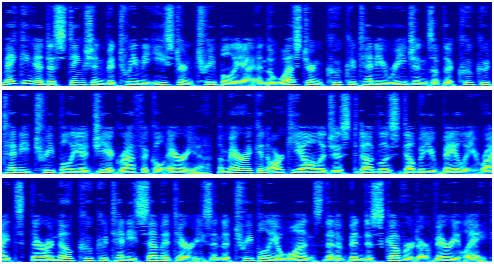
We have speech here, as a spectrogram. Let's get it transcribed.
Making a distinction between the eastern Tripolia and the western Cucuteni regions of the Cucuteni Tripolia geographical area, American archaeologist Douglas W. Bailey writes, there are no Cucuteni cemeteries and the Tripolia ones that have been discovered are very late.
